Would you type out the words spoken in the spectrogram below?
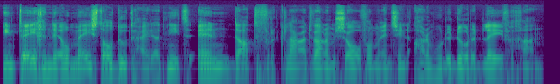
Integendeel, meestal doet hij dat niet. En dat verklaart waarom zoveel mensen in armoede door het leven gaan.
